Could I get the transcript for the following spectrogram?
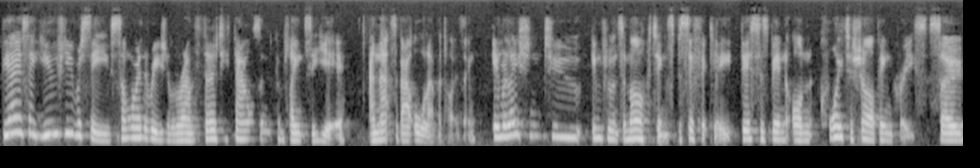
The ASA usually receives somewhere in the region of around 30,000 complaints a year and that's about all advertising. In relation to influencer marketing specifically, this has been on quite a sharp increase. So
